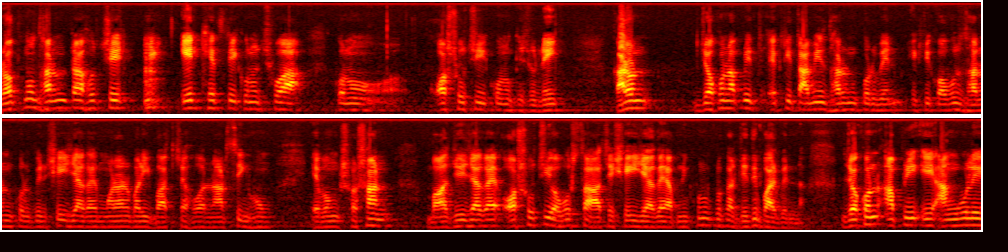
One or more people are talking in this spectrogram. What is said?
রত্ন ধারণটা হচ্ছে এর ক্ষেত্রে কোনো ছোঁয়া, কোনো অসুচি, কোনো কিছু নেই। কারণ যখন আপনি একটি তাবিজ ধারণ করবেন, একটি কবজ ধারণ করবেন, সেই জায়গায় মরার বাড়ি, বাচ্চা হওয়া, নার্সিং হোম এবং শ্মশান বা যে জায়গায় অসুচি অবস্থা আছে, সেই জায়গায় আপনি কোনো প্রকার যেতে পারবেন না। যখন আপনি এই আঙ্গুলে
